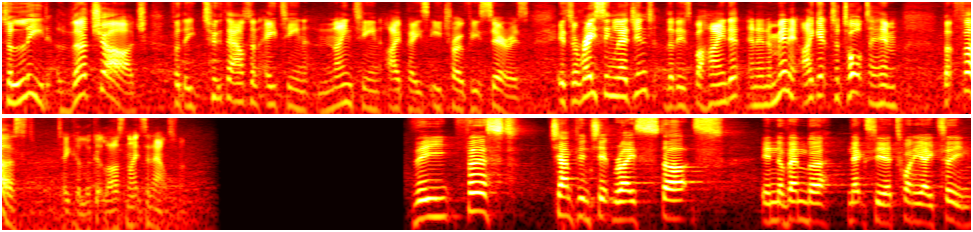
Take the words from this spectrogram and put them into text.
to lead the charge for the 2018-19 I-Pace E-Trophy Series. It's a racing legend that is behind it, and in a minute I get to talk to him. But first, take a look at last night's announcement. The first championship race starts in November next year, 2018.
